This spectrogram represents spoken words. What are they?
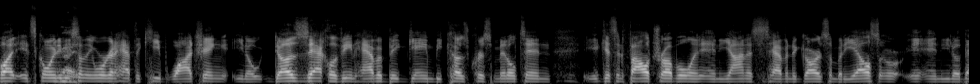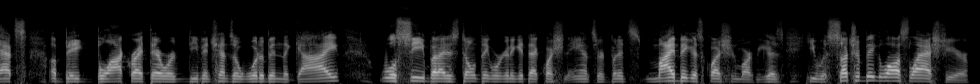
but it's going to be something we're going to have to keep watching. You know, does Zach LaVine have a big game because Khris Middleton gets in foul trouble and, and Giannis is having to guard somebody else, or and you know that's a big block right there where DiVincenzo would have been the guy. We'll see, but I just don't think we're going to get that question answered. But it's my biggest question mark because he was such a big loss last year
